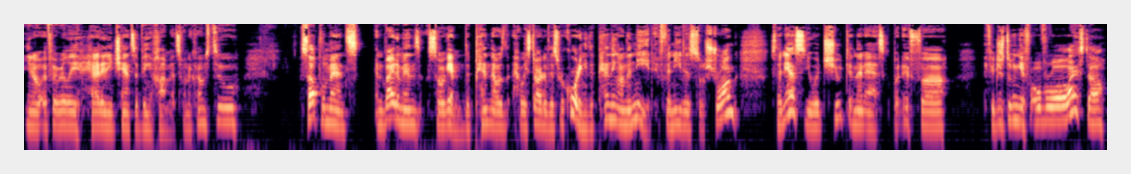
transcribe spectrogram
you know, if it really had any chance of being chametz. When it comes to supplements and vitamins. So again, depend that was how we started this recording. Depending on the need, if the need is so strong, so then yes, you would shoot and then ask. But if uh, if you're just doing it for overall lifestyle,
